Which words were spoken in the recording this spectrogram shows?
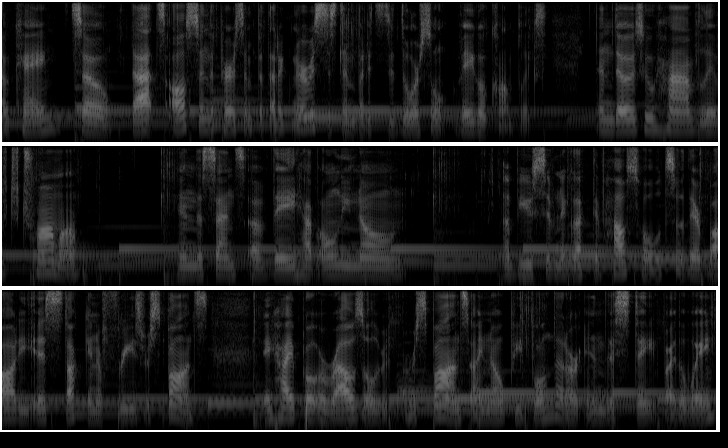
Okay, so that's also in the parasympathetic nervous system, but it's the dorsal vagal complex. And those who have lived trauma, in the sense of they have only known abusive, neglective households, so their body is stuck in a freeze response, a hypoarousal re- response. I know people that are in this state, by the way.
